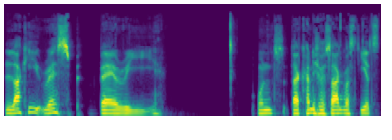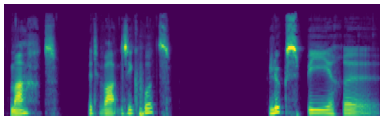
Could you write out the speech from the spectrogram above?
Lucky Raspberry. Und da kann ich euch sagen, was die jetzt macht. Bitte warten Sie kurz. Glücksbeere.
